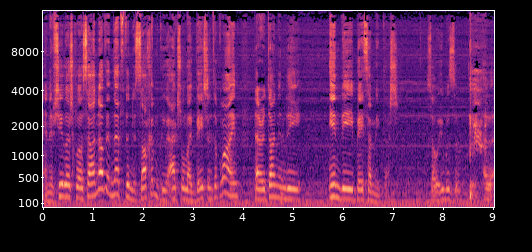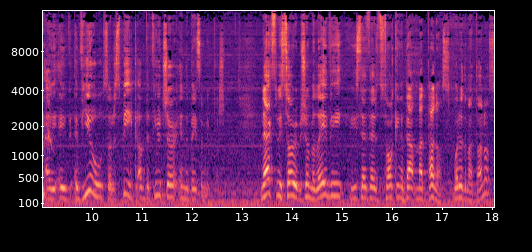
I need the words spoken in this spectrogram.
And if Shilosh Klosa Novim, that's the Nisachim, the actual libations of wine that are done in the in the Beis Hamikdash. So it was a, a, a, a, view, so to speak, of the future in the Beis Hamikdash. Next, we saw Rabbi Shimon Levi. He says that it's talking about matanos. What are the matanos?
